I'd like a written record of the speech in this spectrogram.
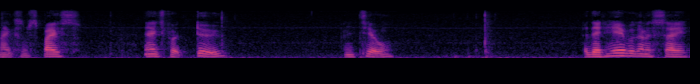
make some space. And then to put do until. And then here we're going to say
